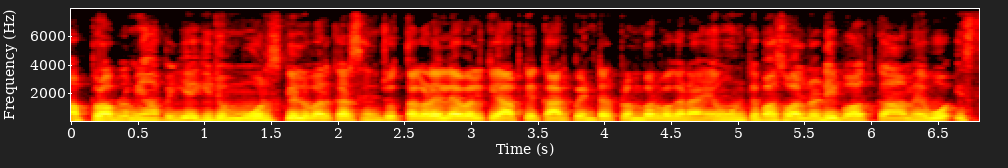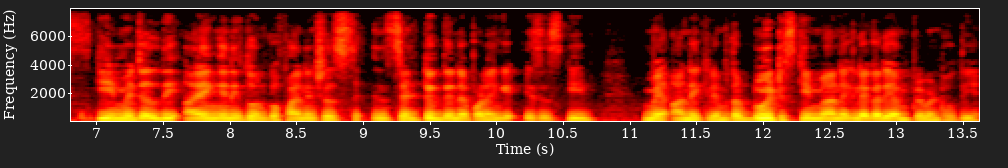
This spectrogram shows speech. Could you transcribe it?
अब प्रॉब्लम यहाँ पे ये है कि जो मोर स्किल्ड वर्कर्स हैं, जो तगड़े लेवल के आपके कारपेंटर प्लम्बर वगैरह हैं, उनके पास ऑलरेडी बहुत काम है, वो इस स्कीम में जल्दी आएँगे नहीं तो उनको फाइनेंशियल इंसेंटिव देने पड़ेंगे इस स्कीम में आने के लिए मतलब डुइट स्कीम में आने के लिए अगर ये इंप्लीमेंट होती है।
